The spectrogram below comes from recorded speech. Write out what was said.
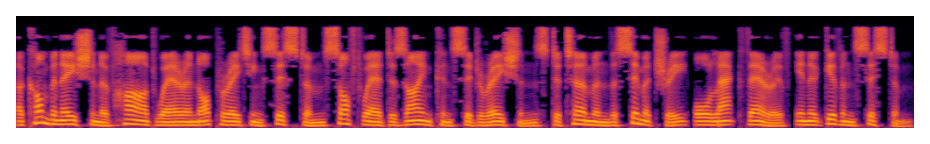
A combination of hardware and operating system software design considerations determine the symmetry or lack thereof in a given system.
